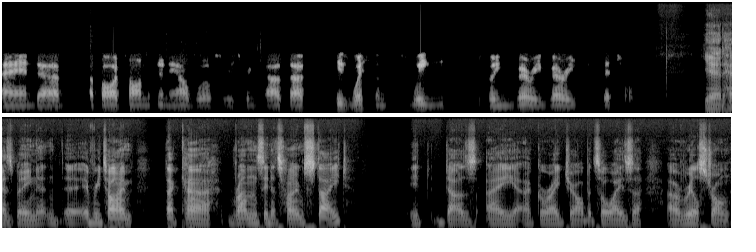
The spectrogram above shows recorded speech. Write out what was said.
and uh, a five-time winner now World Series Sprint Cars. So his Western swing has been very, very successful. Yeah, it has been, and uh, every time that car runs in its home state, it does a, a great job. It's always a, a real strong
